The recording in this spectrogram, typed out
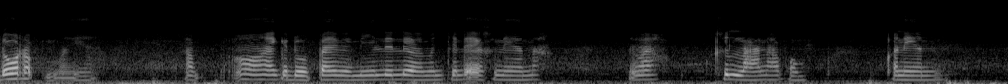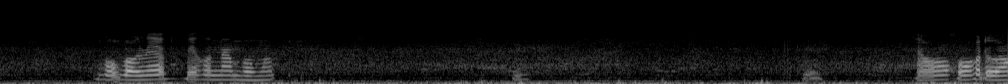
โดดรับมาเนี่ยครับอ๋อให้กระโดดไปแบบนี้เรื่อยๆ มันจะได้คะแนนนะเห็นไหมขึ้นล้านแล้วครับผม คะแนน ผมบอกแล้วมีคนนำผมครับเดี๋ยวขอกระโดดเอา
